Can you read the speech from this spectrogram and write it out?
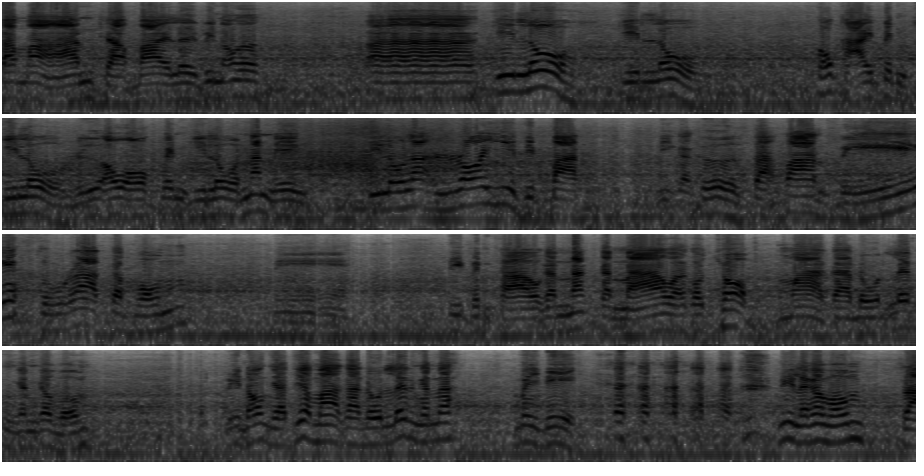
ตามอาหารสบายเลยพี่น้องเออ กิโลกิโลเขาขายเป็นกิโล หรือเอาออกเป็นกิโลนั่นเอง กิโลละร้อยยี่สิบบาท นี่ก็คือสะพานสีสุราษฎร์กับผม นี่ ที่เป็นข่าวกันนักกันหนาว่าเขาชอบมากระโดดเล่นกันครับผม พี่น้องอย่าเที่ยวมากระโดดเล่นกันนะไม่ดี นี่แหละครับผมสะ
